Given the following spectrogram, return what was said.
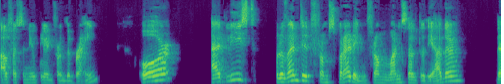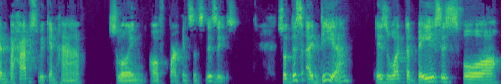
alpha synuclein from the brain or at least prevent it from spreading from one cell to the other, then perhaps we can have slowing of Parkinson's disease. So, this idea is what the basis for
